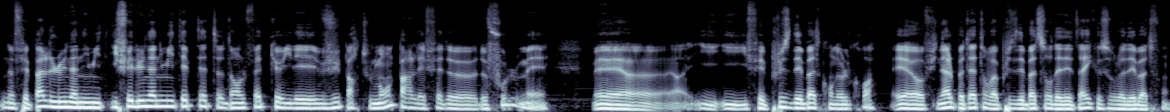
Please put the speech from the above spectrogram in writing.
ne fait pas l'unanimité. Il fait l'unanimité peut-être dans le fait qu'il est vu par tout le monde, par l'effet de, foule, mais mais euh, il, fait plus débattre qu'on ne le croit. Et euh, au final, peut-être on va plus débattre sur des détails que sur le débat de fond.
